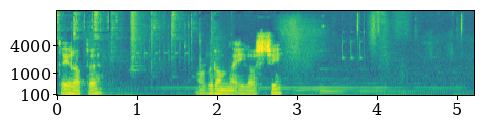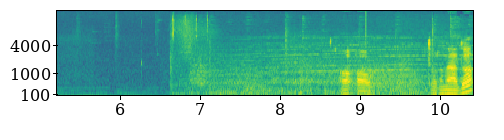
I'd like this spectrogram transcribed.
tej ropy. Ogromne ilości. O, o. Tornado?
